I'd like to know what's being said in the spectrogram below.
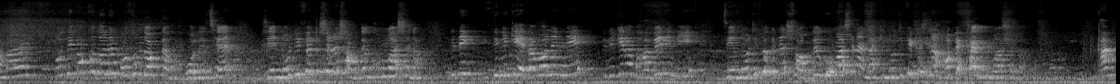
আমার প্রথম বলেছেন যে ঘুম আসে না। তিনি তিনি কি এটা বলেননি? তিনি কি এটা ভাবেননি যে নোটিফিকেশনের শব্দে ঘুম আসে না নাকি নোটিফিকেশনের অপেক্ষায় ঘুম আসে না আমি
